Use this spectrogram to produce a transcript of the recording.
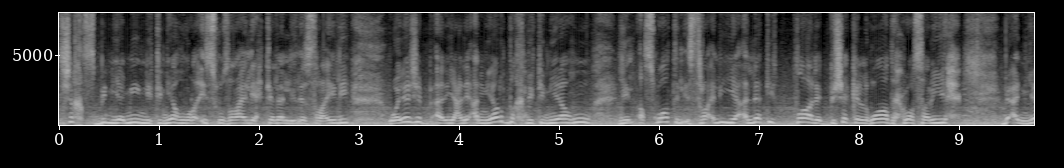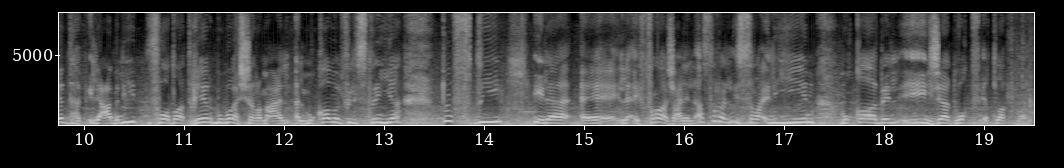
شخص بنيامين نتنياهو رئيس وزراء الاحتلال الإسرائيلي. ويجب يعني أن يرضخ نتنياهو للأصوات الإسرائيلية التي تطالب بشكل واضح وصريح بأن يذهب إلى عملية مفاوضات غير مباشرة مع المقاومة الفلسطينية تفضي إلى الإفراج عن الأسرى الإسرائيليين مقابل إيجاد وقف إطلاق نار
